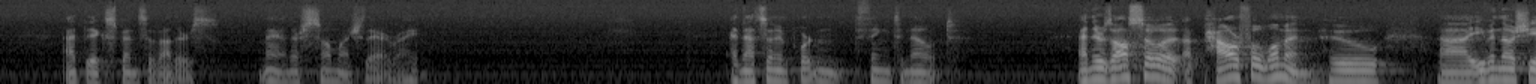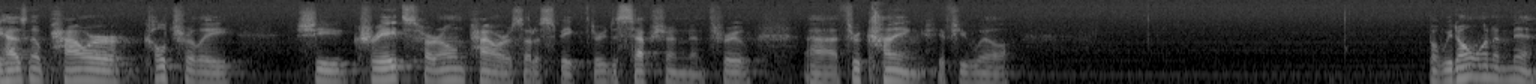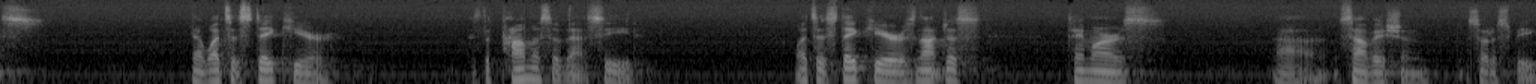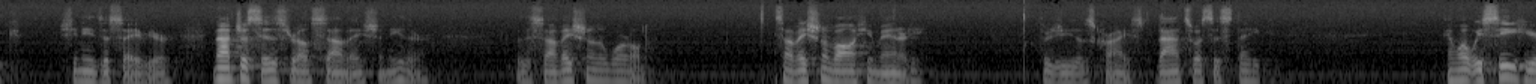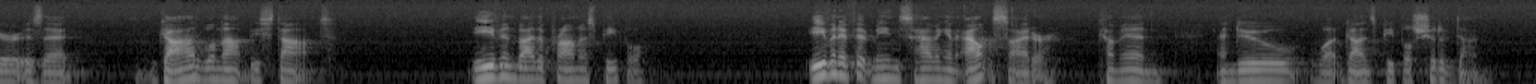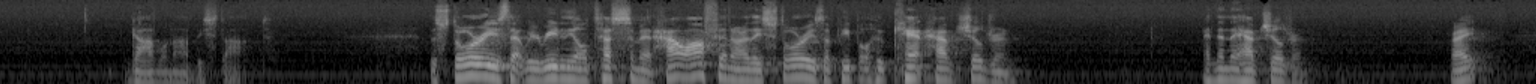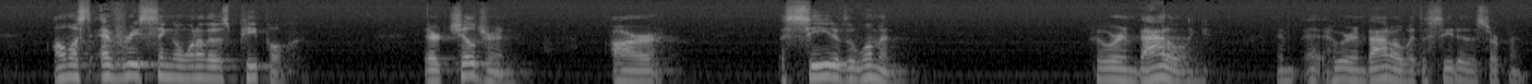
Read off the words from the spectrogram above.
at the expense of others. Man, there's so much there, right? And that's an important thing to note. And there's also a, a powerful woman who, uh, even though she has no power culturally, she creates her own power, so to speak, through deception and through, uh, through cunning, if you will. But we don't want to miss that what's at stake here is the promise of that seed. What's at stake here is not just Tamar's uh, salvation, so to speak. She needs a Savior. Not just Israel's salvation either, but the salvation of the world, salvation of all humanity through Jesus Christ. That's what's at stake. And what we see here is that God will not be stopped even by the promised people. Even if it means having an outsider come in and do what God's people should have done, God will not be stopped. The stories that we read in the Old Testament, how often are they stories of people who can't have children and then they have children? Right? Almost every single one of those people, their children are a seed of the woman who are in battling, in, uh, who are in battle with the seed of the serpent.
